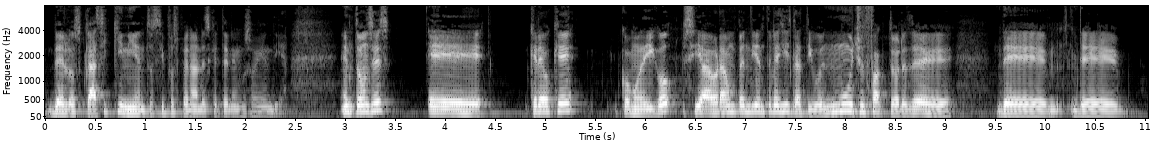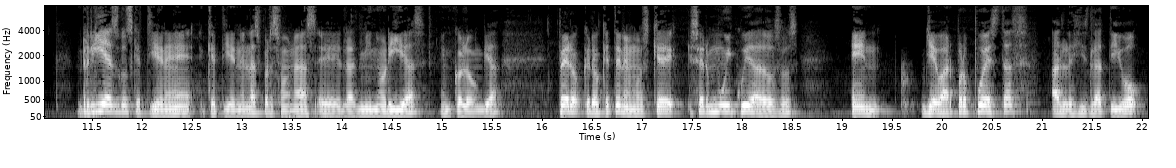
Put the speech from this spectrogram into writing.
de los casi 500 tipos penales que tenemos hoy en día. Entonces, eh, creo que, como digo, si habrá un pendiente legislativo en muchos factores de, de, riesgos que, tiene, que tienen las personas, eh, las minorías en Colombia, pero creo que tenemos que ser muy cuidadosos en llevar propuestas al legislativo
